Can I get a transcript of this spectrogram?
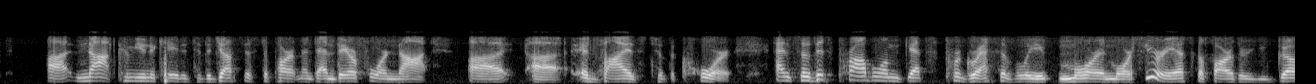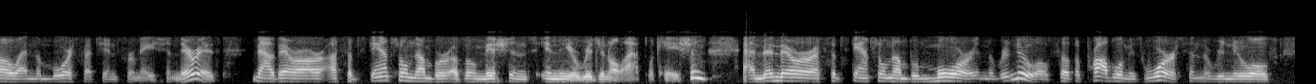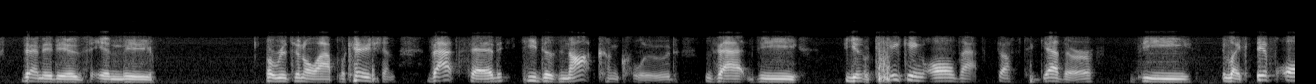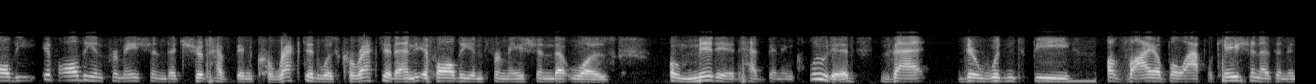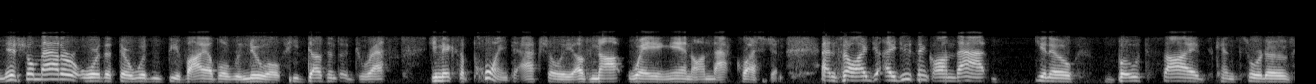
uh, not communicated to the Justice Department and therefore not uh, uh advised to the court. And so this problem gets progressively more and more serious the farther you go and the more such information there is. Now, there are a substantial number of omissions in the original application, and then there are a substantial number more in the renewal. So the problem is worse in the renewals than it is in the original application. That said, he does not conclude that the, you know, taking all that stuff together the like if all the if all the information that should have been corrected was corrected and if all the information that was omitted had been included that there wouldn't be a viable application as an initial matter or that there wouldn't be viable renewals. He doesn't address he makes a point actually of not weighing in on that question. And so i, I do think on that you know both sides can sort of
